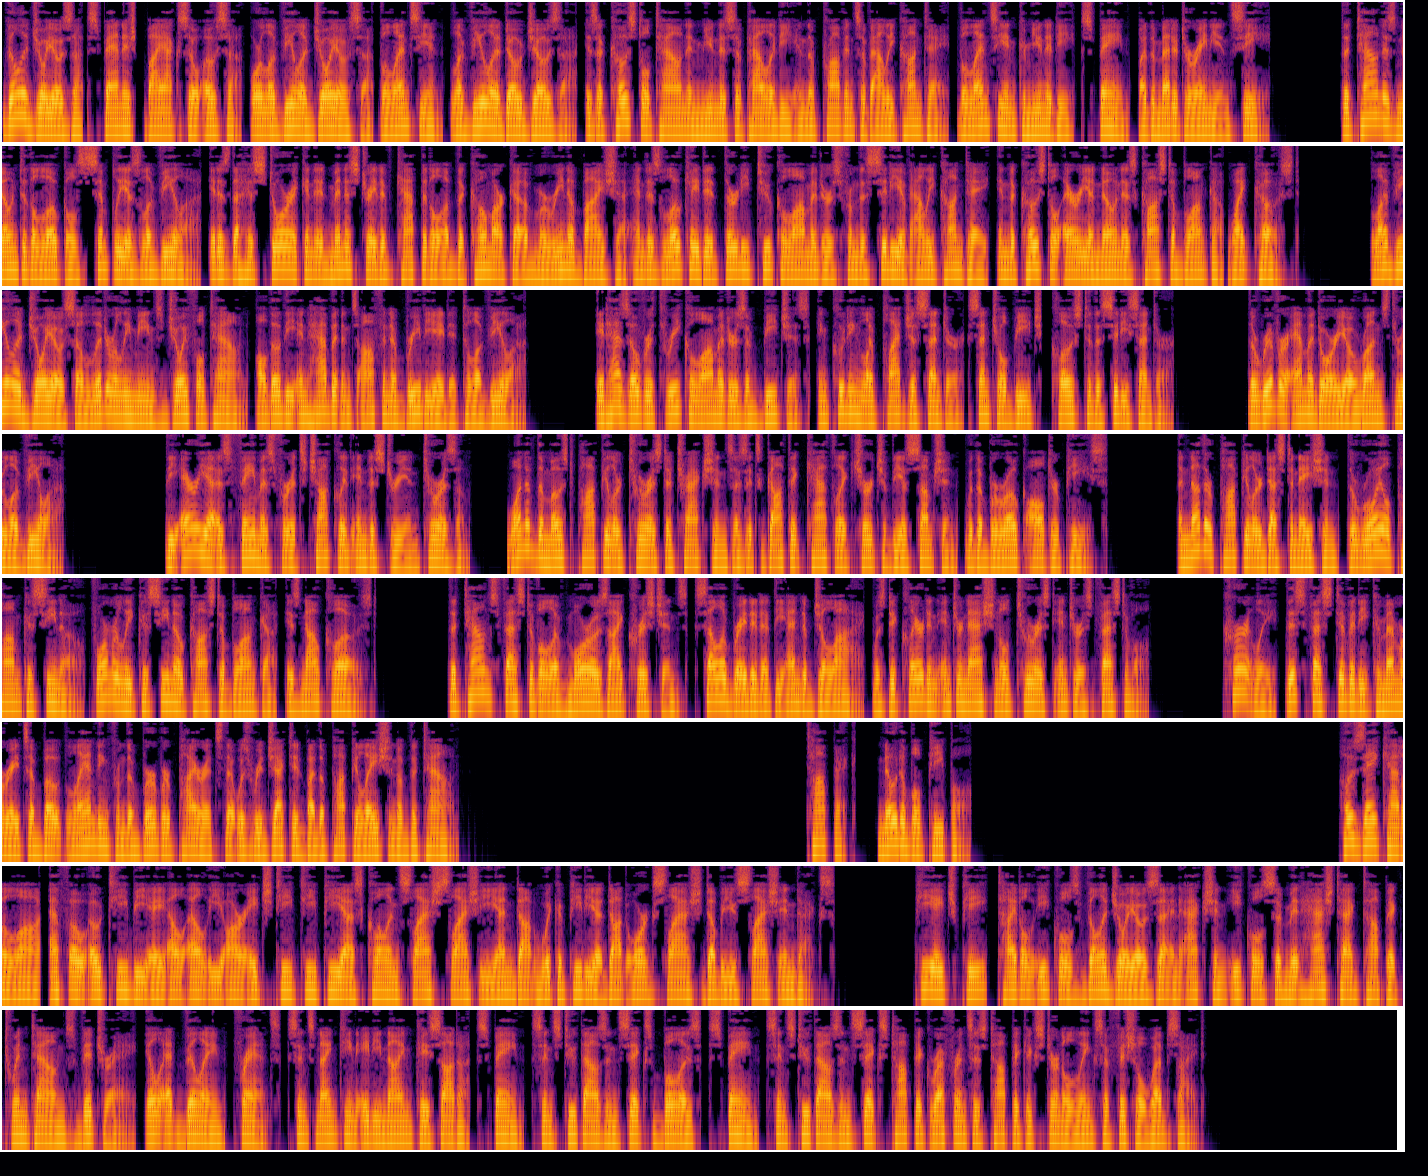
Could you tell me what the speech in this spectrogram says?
Villajoyosa Spanish, Biaxo Osa, or La Villa Joyosa Valencian, La Villa do Josa, is a coastal town and municipality in the province of Alicante, Valencian Community, Spain, by the Mediterranean Sea. The town is known to the locals simply as La Villa, it is the historic and administrative capital of the comarca of Marina Baixa and is located 32 km from the city of Alicante, in the coastal area known as Costa Blanca White Coast. La Villa Joyosa literally means joyful town, although the inhabitants often abbreviate it to La Villa. It has over 3 kilometers of beaches, including La Platja Center Central Beach, close to the city center. The river Amadorio runs through La Villa. The area is famous for its chocolate industry and tourism. One of the most popular tourist attractions is its Gothic Catholic Church of the Assumption, with a Baroque altar piece. Another popular destination, the Royal Palm Casino formerly Casino Costa Blanca, is now closed. The town's Festival of Moros y Christians, celebrated at the end of July, was declared an international tourist interest festival. Currently, this festivity commemorates a boat landing from the Berber pirates that was rejected by the population of the town. Notable people José Catalá, FOOTBALLER https colon en.wikipedia.org slash w slash index. PHP, title equals Villajoyosa and action equals submit Hashtag topic Twin towns Vitré, Ille et Vilaine, France, since 1989 Quesada, Spain, since 2006 Bullas, Spain, since 2006 topic References topic External links Official website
